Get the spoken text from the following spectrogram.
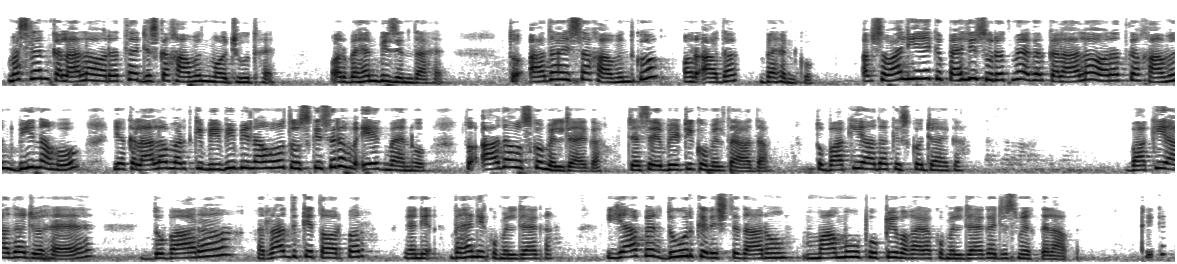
مثلاً کلالہ عورت ہے جس کا خاوند موجود ہے اور بہن بھی زندہ ہے۔ تو آدھا حصہ خاوند کو اور آدھا بہن کو۔ اب سوال یہ ہے کہ پہلی صورت میں اگر کلالہ عورت کا خاوند بھی نہ ہو یا کلالہ مرد کی بیوی بھی نہ ہو تو اس کی صرف ایک بہن ہو، تو آدھا اس کو مل جائے گا۔ جیسے بیٹی کو ملتا ہے آدھا، تو باقی آدھا کس کو جائے گا؟ باقی آدھا جو ہے، دوبارہ رد کے طور پر یعنی بہن ہی کو مل جائے گا، یا پھر دور کے رشتے داروں مامو پھوپھی وغیرہ کو مل جائے گا جس میں اختلاف ہے، ٹھیک ہے؟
